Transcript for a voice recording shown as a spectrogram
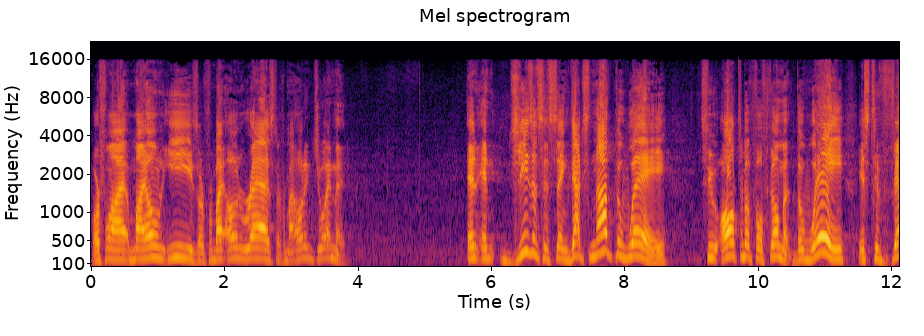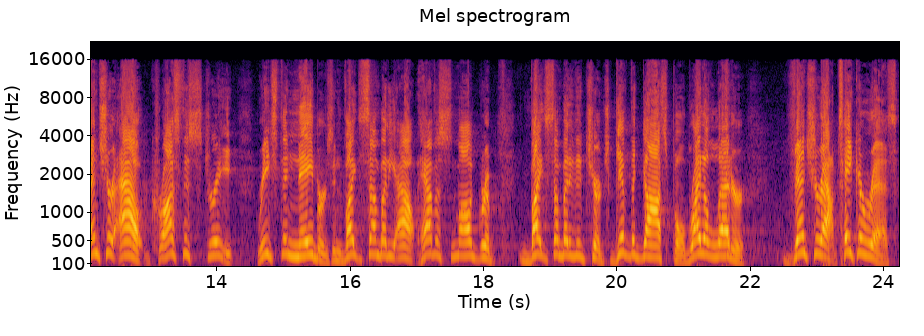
or for my, my own ease or for my own rest or for my own enjoyment? And, and Jesus is saying that's not the way to ultimate fulfillment. The way is to venture out, cross the street, reach the neighbors, invite somebody out, have a small group, invite somebody to church, give the gospel, write a letter, venture out, take a risk.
